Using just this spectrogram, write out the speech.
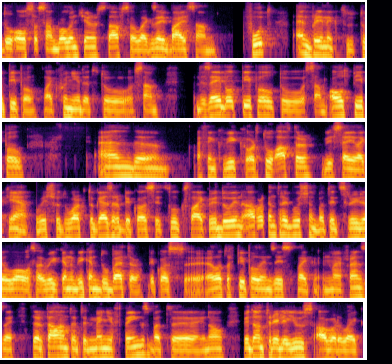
do also some volunteer stuff. So like they buy some food and bring it to, to people like who need it to some disabled people, to some old people. And um, I think week or two after we say like, yeah, we should work together because it looks like we're doing our contribution, but it's really low. So we can we can do better because uh, a lot of people in this, like in my friends, they they're talented in many things, but uh, you know we don't really use our like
